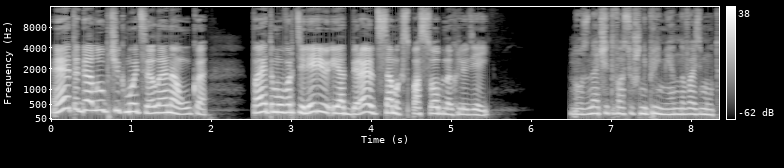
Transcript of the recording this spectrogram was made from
Это, голубчик мой, целая наука. Поэтому в артиллерию и отбирают самых способных людей». «Ну, значит, вас уж непременно возьмут.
